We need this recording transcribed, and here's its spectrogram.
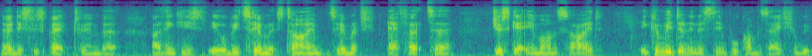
No disrespect to him, but I think he's it will be too much time, too much effort to just get him on side. It can be done in a simple conversation with,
